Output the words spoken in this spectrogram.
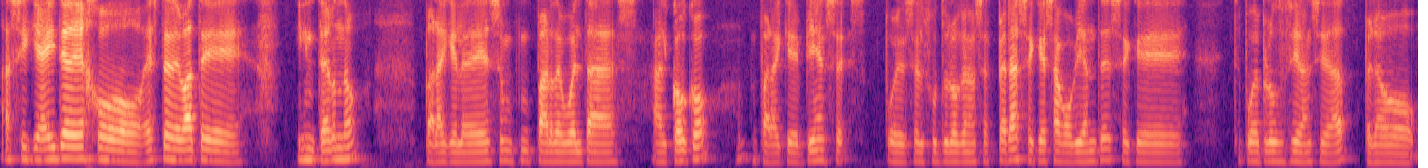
Así que ahí te dejo este debate interno para que le des un par de vueltas al coco para que pienses pues el futuro que nos espera. Sé que es agobiante, sé que te puede producir ansiedad, pero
